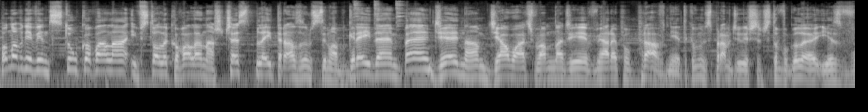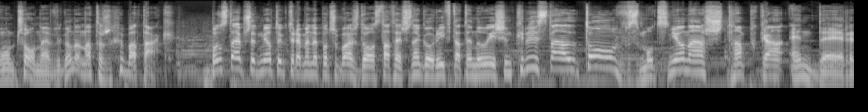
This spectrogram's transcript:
Ponownie więc stół Kowala i w stole Kowala nasz chestplate razem z tym upgrade'em będzie nam działać, mam nadzieję, w miarę poprawnie. Tylko bym sprawdził jeszcze, czy to w ogóle jest włączone. Wygląda na to, że chyba tak. Pozostałe przedmioty, które będę potrzebować do ostatecznego Rift Attenuation Crystal to wzmocniona sztabka Ender,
